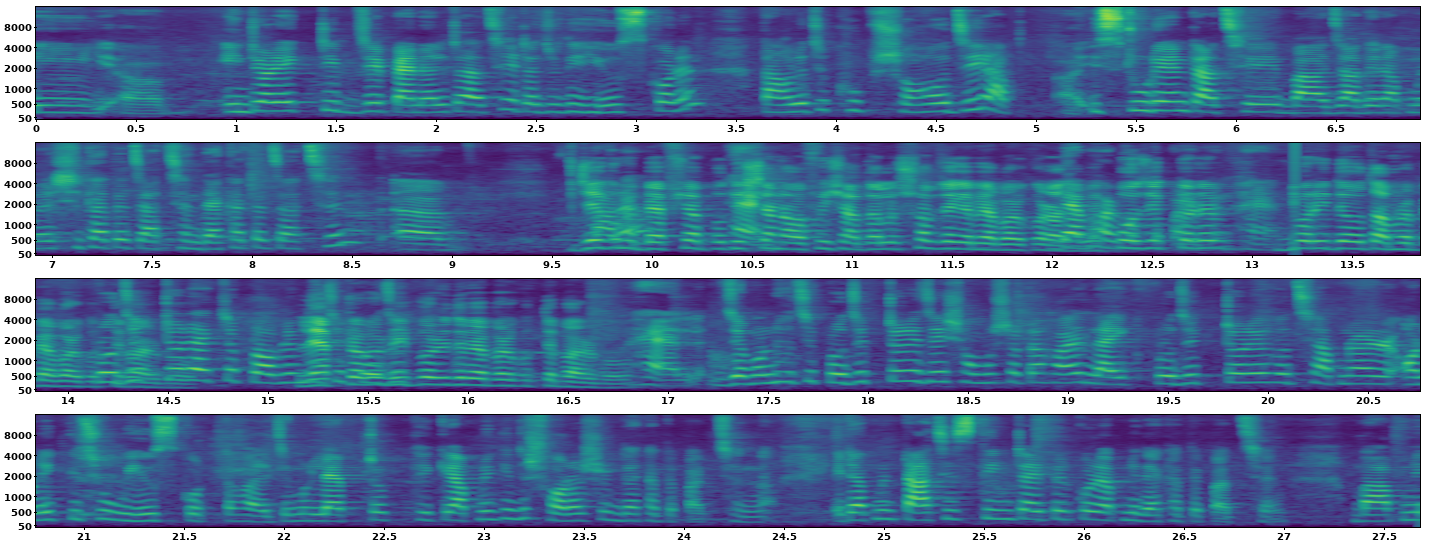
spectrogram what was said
এই ইন্টারেক্টিভ যে প্যানেলটা আছে, এটা যদি ইউজ করেন, তাহলে হচ্ছে খুব সহজেই স্টুডেন্ট আছে বা যাদের আপনারা শেখাতে চাচ্ছেন, দেখাতে চাচ্ছেন যে কোনো ব্যবসা প্রতিষ্ঠান অফিস আদালত সব জায়গায় ব্যবহার করা যাবে। প্রজেক্টরের হ্যাঁ। বিপরীতেও তো আমরা ব্যবহার করতে পারব। প্রজেক্টরে একটা প্রবলেম ল্যাপটপের বিপরীতে ব্যবহার করতে পারব। হ্যাঁ যেমন হচ্ছে প্রজেক্টরে যে সমস্যাটা হয় লাইক প্রজেক্টরে হচ্ছে আপনার অনেক কিছু ইউজ করতে হয়। যেমন ল্যাপটপ থেকে আপনি কিন্তু সরাসরি দেখাতে পাচ্ছেন না। এটা আপনি টাচ স্ক্রিন টাইপের করে আপনি দেখাতে পাচ্ছেন বা আপনি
